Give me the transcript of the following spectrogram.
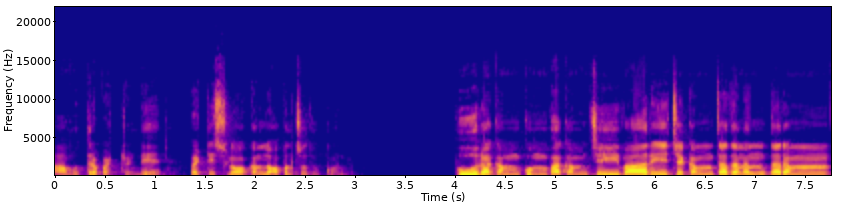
ఆ ముద్ర పట్టండి పట్టి శ్లోకం లోపల చదువుకోండి. పూరకం కుంభకం చైవ రేచకం తదనంతరం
